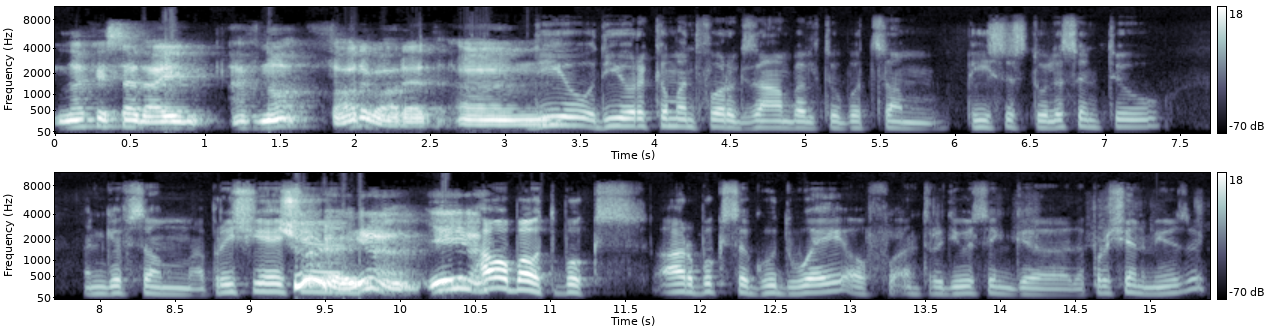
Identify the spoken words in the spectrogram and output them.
like I said, I have not thought about it. Um, do you do you recommend, for example, to put some pieces to listen to and give some appreciation? Sure. Yeah. Yeah. Yeah. How about books? Are books a good way of introducing uh, the Persian music?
